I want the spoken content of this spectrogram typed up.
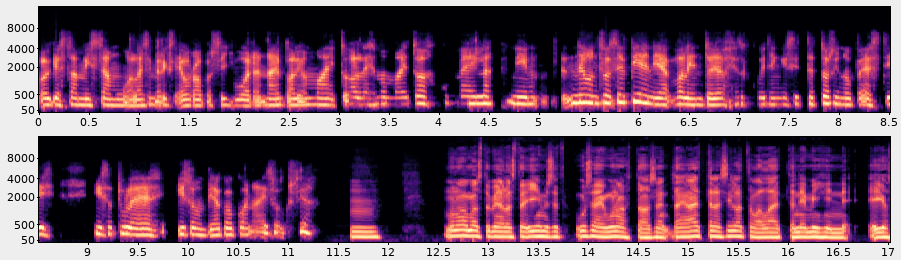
oikeastaan missään muualla esimerkiksi Euroopassa juoda näin paljon maitoa, lehmänmaitoa kuin meillä, niin ne on sellaisia pieniä valintoja, jotka kuitenkin sitten tosi nopeasti, niistä tulee isompia kokonaisuuksia. Mm. Mun omasta mielestä ihmiset usein unohtaa sen, tai ajattelee sillä tavalla, että ne mihin ei ole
